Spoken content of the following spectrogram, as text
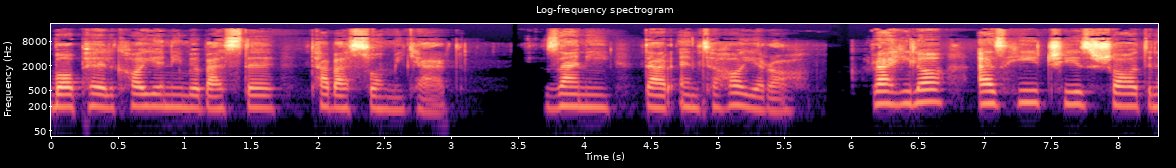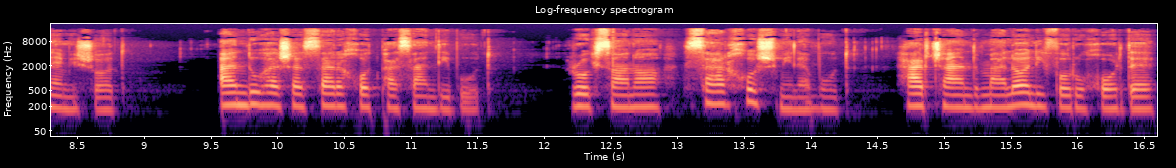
با پلک های نیمه بسته تبسم می کرد. زنی در انتهای راه. رهیلا از هیچ چیز شاد نمی شد. اندوهش از سر خود پسندی بود. رکسانا سرخوش می بود. هرچند ملالی فرو خورده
